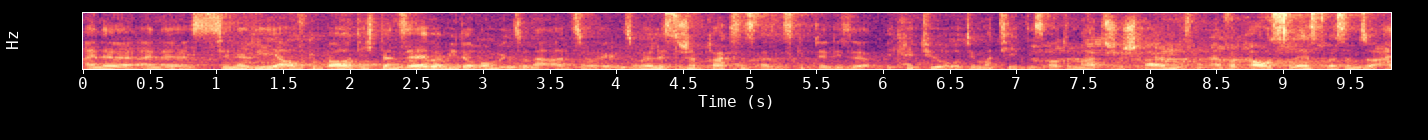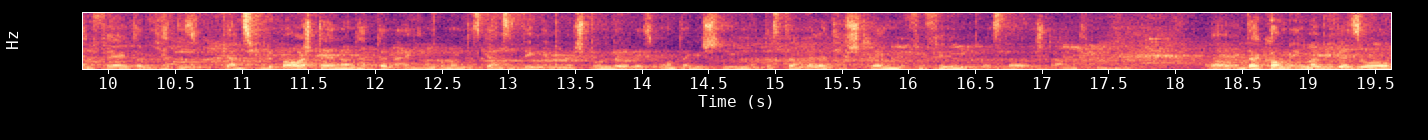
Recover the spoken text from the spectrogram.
eine, eine Szenerie aufgebaut, die ich dann selber wiederum in so einer Art in surrealistischer Praxis, also es gibt ja diese Écriture automatique, das automatische Schreiben, dass man einfach rauslässt, was einem so einfällt und ich hatte so ganz viele Bausteine und habe dann eigentlich im Grunde das ganze Ding in einer Stunde oder so runtergeschrieben und das dann relativ streng verfilmt, was da stand. Äh, und da kommen immer wieder so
